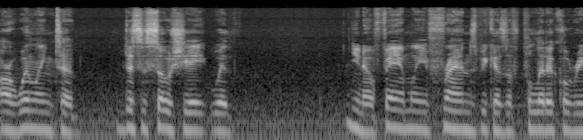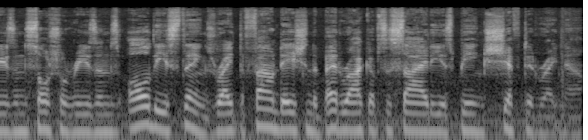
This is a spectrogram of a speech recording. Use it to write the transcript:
are willing to disassociate with you know family friends because of political reasons social reasons all these things right? The foundation the bedrock of society is being shifted right now.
